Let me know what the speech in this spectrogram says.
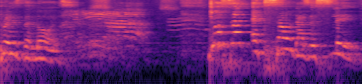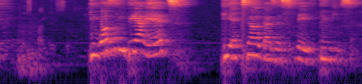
Praise the Lord. Joseph excelled as a slave. He wasn't there yet. He excelled as a slave. Thank you, sir.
